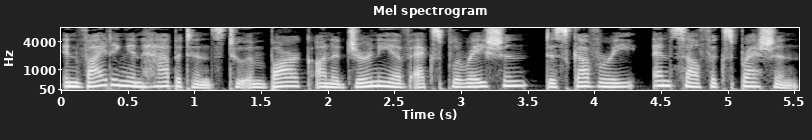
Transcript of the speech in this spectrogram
inviting inhabitants to embark on a journey of exploration, discovery, and self-expression.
